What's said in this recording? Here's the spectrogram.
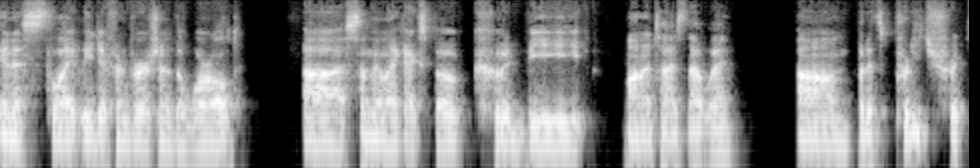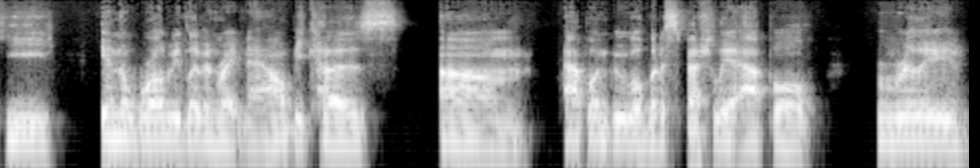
in a slightly different version of the world, uh, something like Expo could be monetized that way. Um, but it's pretty tricky in the world we live in right now because um, Apple and Google, but especially Apple, really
